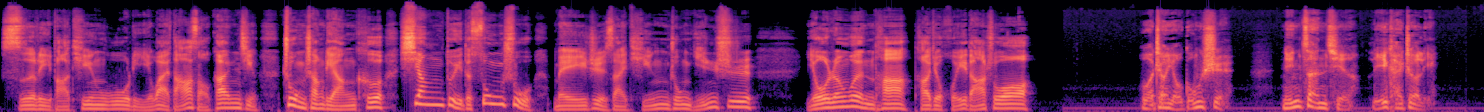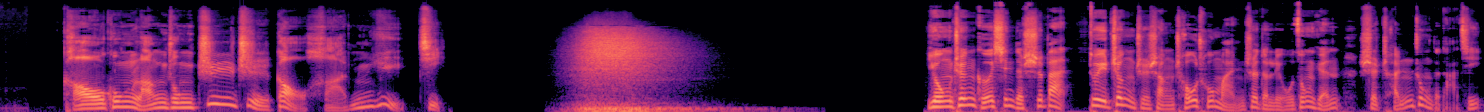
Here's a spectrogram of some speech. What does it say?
司隶把厅屋里外打扫干净，种上两棵相对的松树，每日在庭中吟诗。有人问他，他就回答说：“我正有公事，您暂请离开这里。”考功郎中知制告韩愈记。永贞革新的失败，对政治上踌躇满志的柳宗元是沉重的打击，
